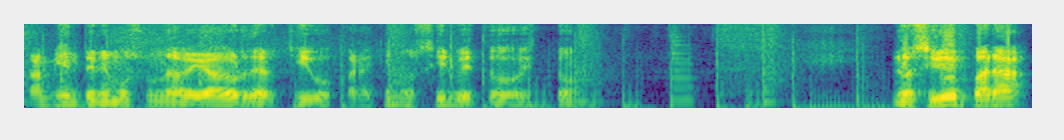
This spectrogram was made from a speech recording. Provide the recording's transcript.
también tenemos un navegador de archivos. ¿Para qué nos sirve todo esto? Nos sirve para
